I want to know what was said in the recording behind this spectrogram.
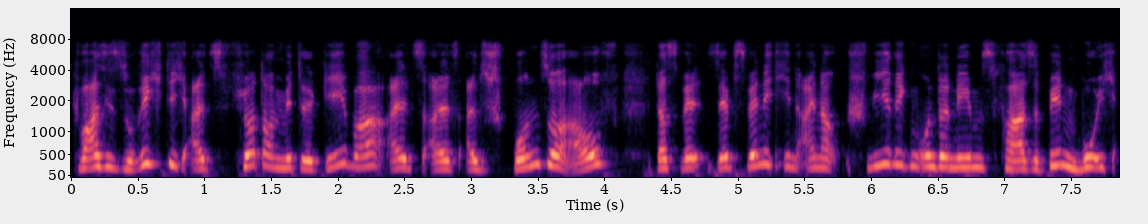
quasi so richtig als Fördermittelgeber, als, als, als Sponsor auf, dass selbst wenn ich in einer schwierigen Unternehmensphase bin, wo ich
